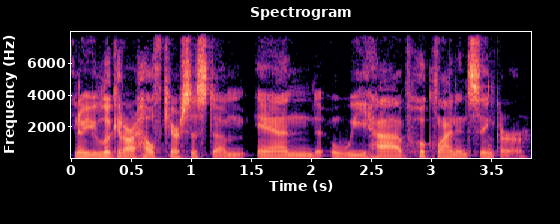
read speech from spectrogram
you know, you look at our healthcare system and we have hook, line, and sinker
